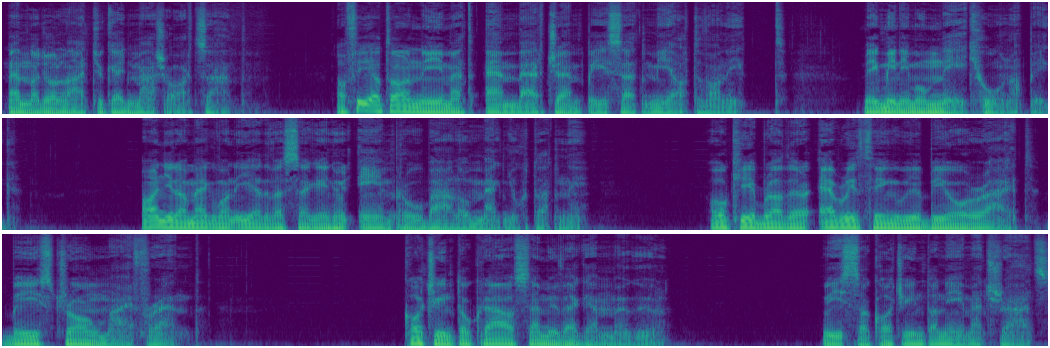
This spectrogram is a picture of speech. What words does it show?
nem nagyon látjuk egymás arcát. A fiatal német embercsempészet miatt van itt. Még minimum négy hónapig. Annyira megvan ijedve szegény, hogy én próbálom megnyugtatni. Okay, brother, everything will be alright. Be strong, my friend. Kacsintok rá a szemüvegem mögül. Visszakacsint a német srác.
